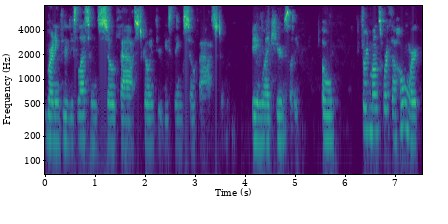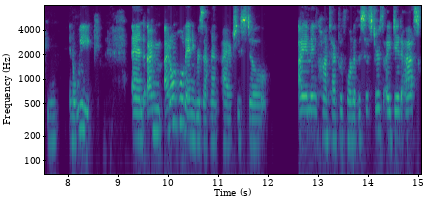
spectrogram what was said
running through these lessons so fast, going through these things so fast, and being like, here's like, oh, three months worth of homework in, in a week. And I'm I don't hold any resentment. I actually still I am in contact with one of the sisters. I did ask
